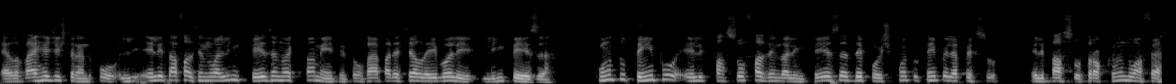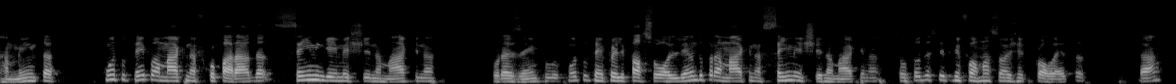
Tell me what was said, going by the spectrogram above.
Ela vai registrando, pô, ele está fazendo uma limpeza no equipamento, então vai aparecer a label ali, limpeza quanto tempo ele passou fazendo a limpeza, depois quanto tempo ele, ele passou trocando uma ferramenta, quanto tempo a máquina ficou parada sem ninguém mexer na máquina, por exemplo, quanto tempo ele passou olhando para a máquina sem mexer na máquina. Então, todo esse tipo de informação a gente coleta, tá?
